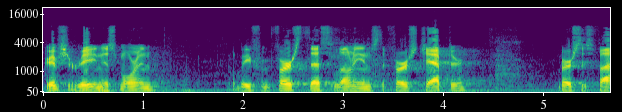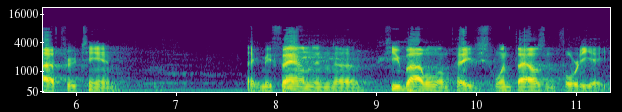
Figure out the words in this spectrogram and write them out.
Scripture reading this morning will be from 1 Thessalonians, the first chapter, verses 5 through 10. That can be found in the Pew Bible on page 1048.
